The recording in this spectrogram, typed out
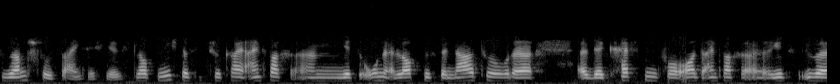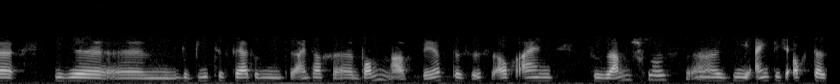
Zusammenschluss eigentlich ist. Ich glaube nicht, dass die Türkei einfach ähm, jetzt ohne Erlaubnis der NATO oder äh, der Kräften vor Ort einfach äh, jetzt über diese ähm, Gebiete fährt und einfach äh, Bomben abwirft. Das ist auch ein Zusammenschluss, äh, die eigentlich auch das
